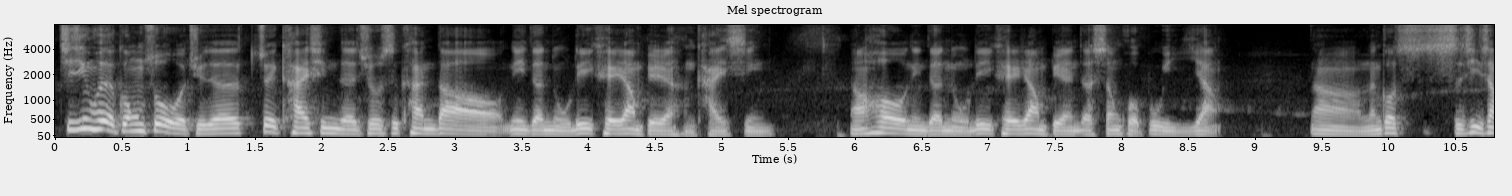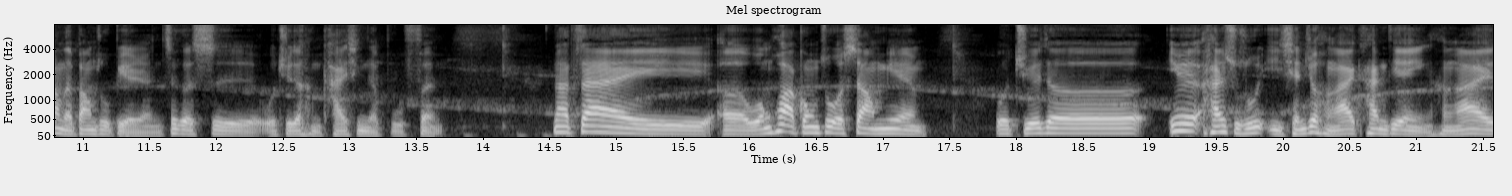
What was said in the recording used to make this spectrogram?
基金会的工作，我觉得最开心的就是看到你的努力可以让别人很开心。然后你的努力可以让别人的生活不一样，那能够实际上的帮助别人，这个是我觉得很开心的部分。那在呃文化工作上面，我觉得因为韩叔叔以前就很爱看电影，很爱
